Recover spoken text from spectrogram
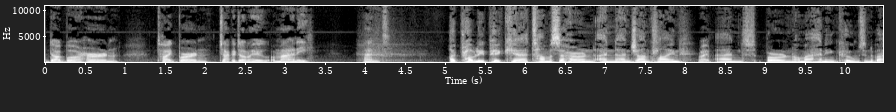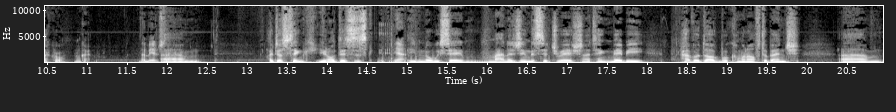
Edogbo, Ahern, Tadhg Beirne, Jack O'Donoghue, O'Mahony, and I'd probably pick uh, Thomas Ahern and, and John Kleyn, Right. and Beirne, O'Mahony, and Coombes in the back row. okay, that'd be interesting. Um, I just think you know this is Yeah. even though we say managing the situation. I think maybe have a dogbook coming off the bench um,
